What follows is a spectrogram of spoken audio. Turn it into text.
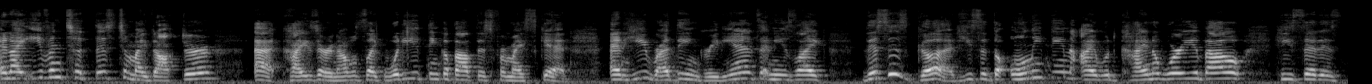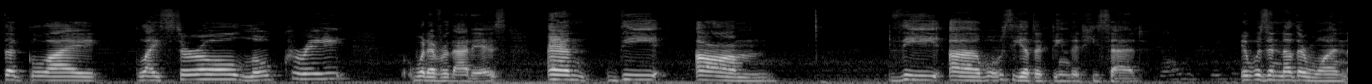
And I even took this to my doctor at Kaiser and I was like, what do you think about this for my skin? And he read the ingredients and he's like, this is good. He said, the only thing I would kind of worry about, he said, is the gly glycerol locurate, whatever that is. And the, um, the uh what was the other thing that he said it was another one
